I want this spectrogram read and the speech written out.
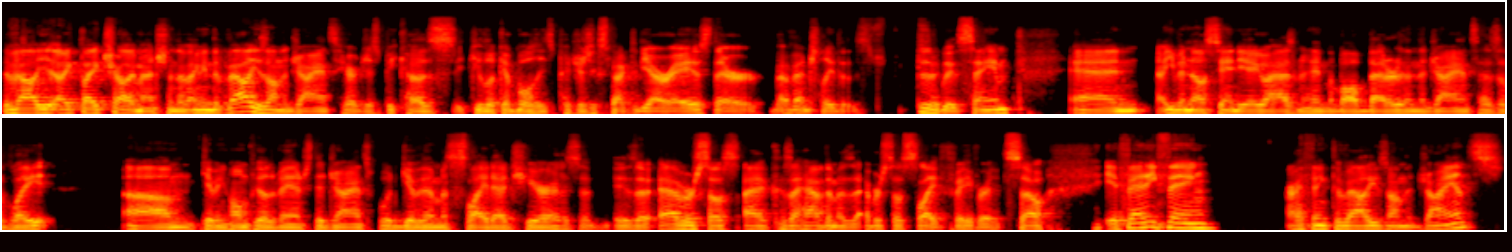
The value, like like Charlie mentioned, I mean, the value is on the Giants here just because if you look at both these pitchers' expected ERAs, they're eventually physically the same. And even though San Diego has been hitting the ball better than the Giants as of late, um, giving home field advantage to the Giants would give them a slight edge here as a is a ever so because I have them as ever so slight favorite. So if anything, I think the value is on the Giants.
